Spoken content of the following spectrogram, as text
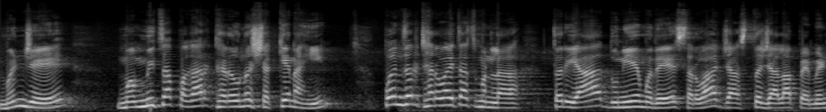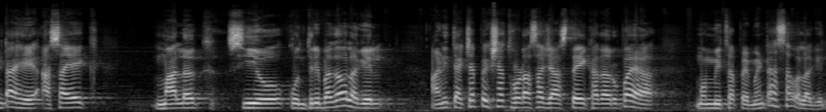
म्हणजे मम्मीचा पगार ठरवणं शक्य नाही पण जर ठरवायचाच म्हणला तर या दुनियेमध्ये सर्वात जास्त ज्याला पेमेंट आहे असा एक मालक सी ओ कोणतरी बघावं लागेल. आणि त्याच्यापेक्षा थोडासा जास्त एखादा रुपया मम्मीचा पेमेंट असावा लागेल.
